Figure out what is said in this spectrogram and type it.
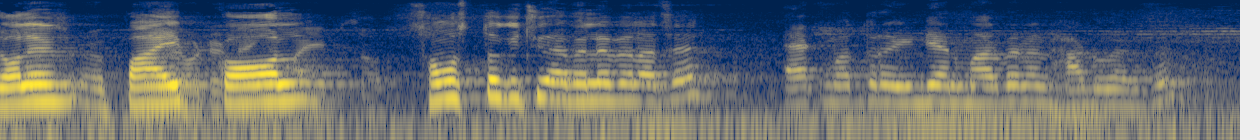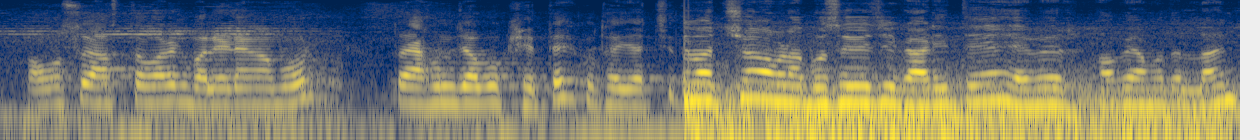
জলের পাইপ কল সমস্ত কিছু অ্যাভেলেবেল আছে। একমাত্র ইন্ডিয়ান মার্বেল অ্যান্ড হার্ডওয়্যার অবশ্যই আসতে পারেন বালিডাঙ্গা মোড়। তো এখন যাব খেতে কোথায় যাচ্ছি? দেখতে পাচ্ছ আমরা বসে গেছি গাড়িতে এবার হবে আমাদের লাঞ্চ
